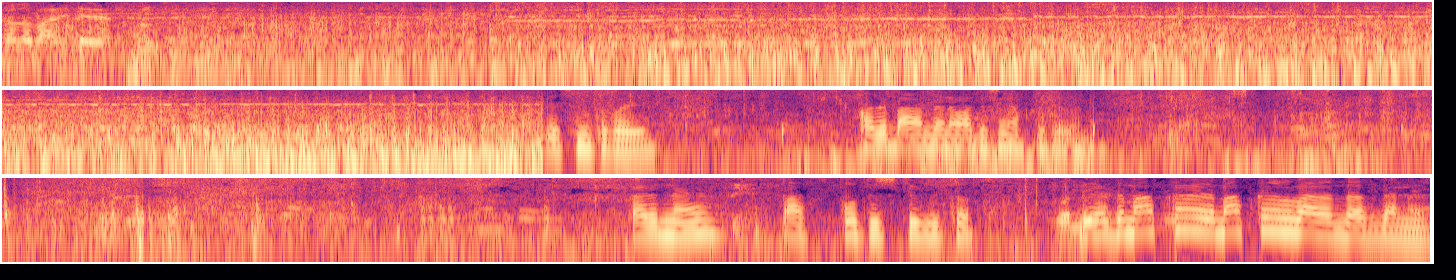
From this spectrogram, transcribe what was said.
চলো বাড়িতে এখন। দেখুন তো ভাই খালি বারান্দা আমাদের দেখুন আপনি দেবেন আরে না, পাঁচ, পঁচিশ কেজি তো। মাঝখানে মাঝখানে বারান্দা আছে জানেন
